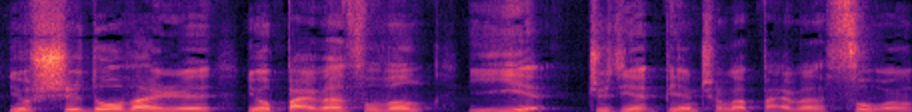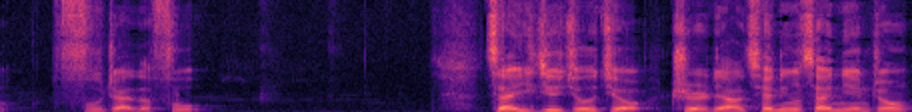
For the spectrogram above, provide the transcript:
有十多万人由百万富翁一夜之间变成了百万富翁，负债的负。在一九九九至两千零三年中，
